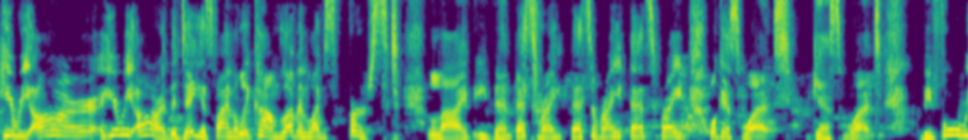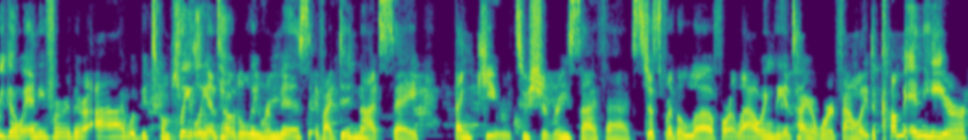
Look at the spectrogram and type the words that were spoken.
Here we are. Here we are. The day has finally come. Love and Life's first live event. That's right. That's right. That's right. Well, guess what? Guess what? Before we go any further, I would be completely and totally remiss if I did not say thank you to Cherie Syfax just for the love, for allowing the entire Word family to come in here,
